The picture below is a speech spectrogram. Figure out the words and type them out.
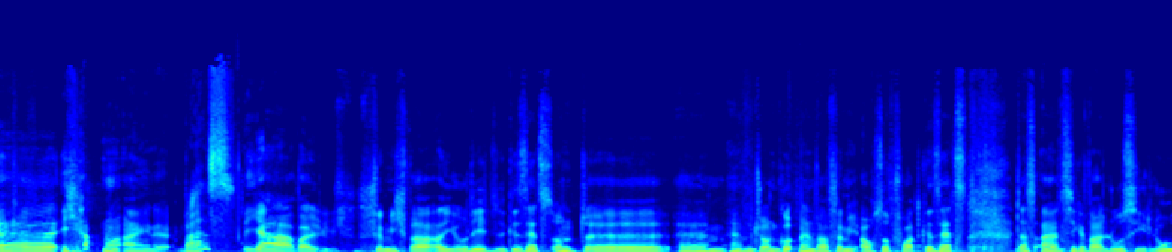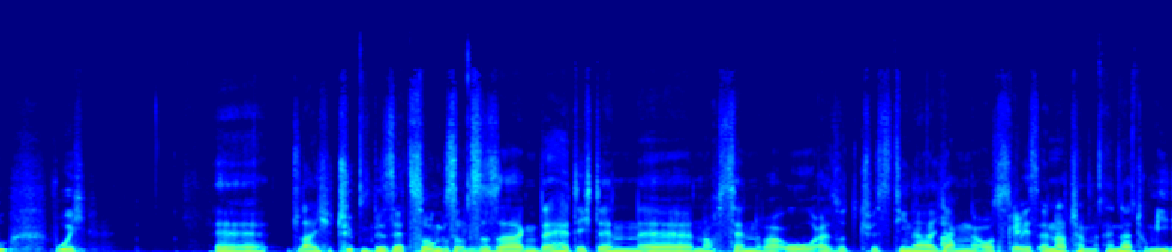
Äh, ich habe nur eine. Was? Ja, weil ich, für mich war Ayodi gesetzt und äh, ähm, ähm, John Goodman war für mich auch sofort gesetzt. Das einzige war Lucy Liu, wo ich äh, gleiche Typenbesetzung sozusagen, da hätte ich denn äh, noch Sandra Oh, also Christina Young aus okay. Grey's Anatom Anatomy,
